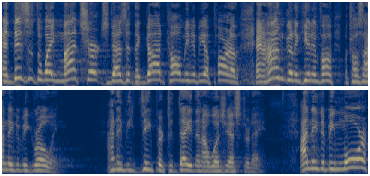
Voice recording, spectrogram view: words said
And this is the way my church does it that God called me to be a part of. And I'm going to get involved because I need to be growing. I need to be deeper today than I was yesterday. I need to be more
